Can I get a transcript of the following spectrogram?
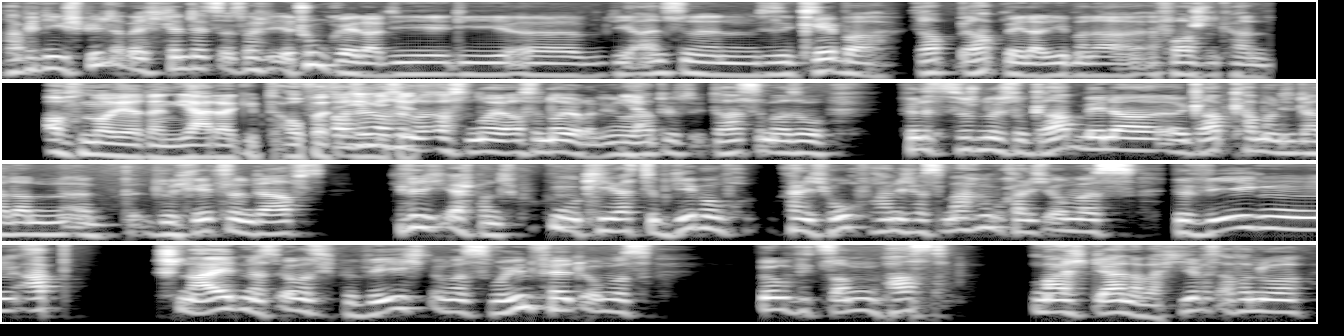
Habe ich nie gespielt, aber ich kenne jetzt zum Beispiel Turmräder, die, die, äh, die einzelnen, diese Gräber, Grab, Grabmäler, die man da erforschen kann. Aus neueren, ja, da gibt es auch was aus, ähnliches. Aus, aus, aus, aus den neueren, genau. Ja. Da hast du immer so, findest du zwischendurch so Grabmäler, äh, Grabkammern, die du halt dann äh, durchrätseln darfst. Die finde ich eher spannend zu gucken, okay, was ist die Umgebung, wo kann ich hoch, wo kann ich was machen, wo kann ich irgendwas bewegen, abschneiden, dass irgendwas sich bewegt, irgendwas wohin fällt, irgendwas irgendwie zusammenpasst, mache ich gerne. Aber hier war es einfach nur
